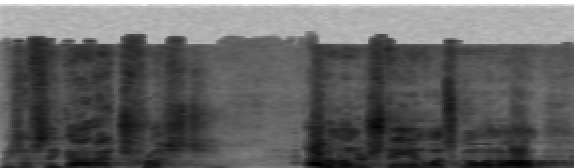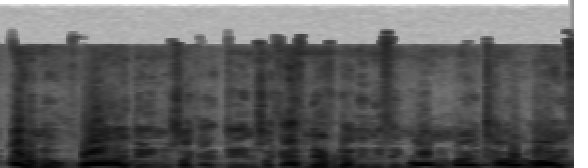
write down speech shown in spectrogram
We just have to say, God, I trust you. I don't understand what's going on. I don't know why. Daniel's like, Daniel's like, I've never done anything wrong in my entire life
